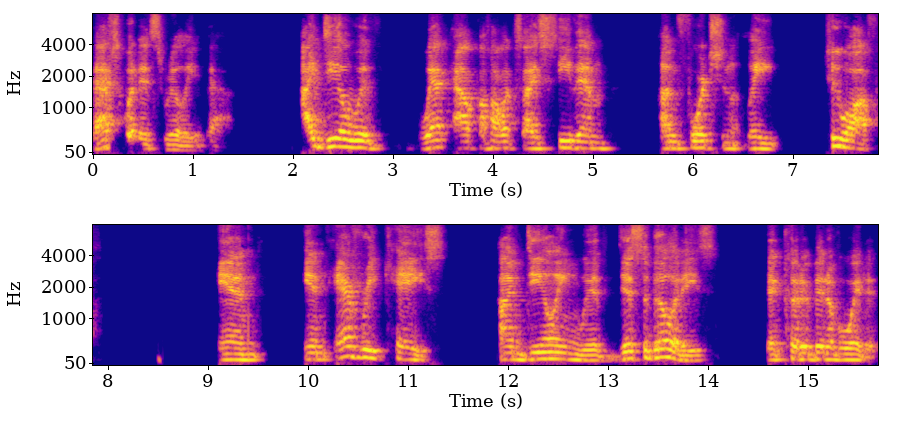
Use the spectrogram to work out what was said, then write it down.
That's what it's really about. I deal with wet alcoholics. I see them, unfortunately, too often. And in every case, I'm dealing with disabilities that could have been avoided.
